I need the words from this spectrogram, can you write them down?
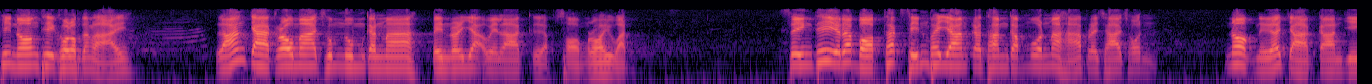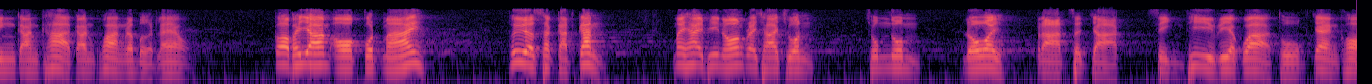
พี่น้องที่เคารพทั้งหลาย หลังจากเรามาชุมนุมกันมาเป็นระยะเวลาเกือบ 200 วัน สิ่งที่ระบอบทักษิณพยายามกระทำกับมวลมหาประชาชน นอกเหนือจากการยิงการฆ่าการคว้างระเบิดแล้ว ก็พยายามออกกฎหมาย เพื่อสกัดกั้น ไม่ให้พี่น้องประชาชนชุมนุมโดยปราศจากสิ่งที่เรียกว่าถูกแจ้งข้อ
